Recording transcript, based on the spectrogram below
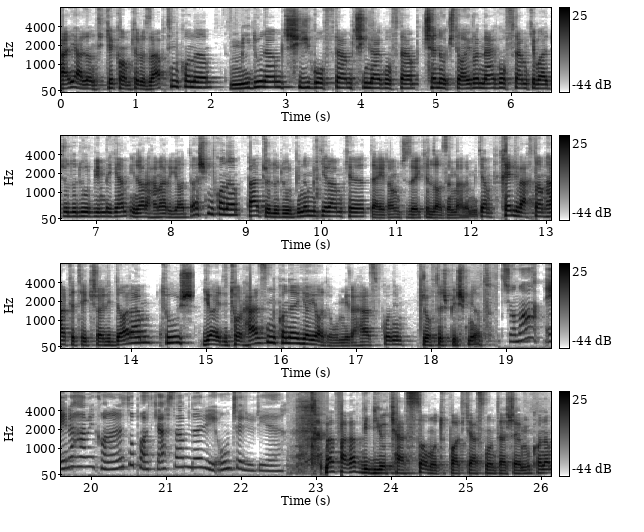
ولی الان تیکه کامپیوتر رو ضبط می‌کنم. می‌دونم چی گفتم چی نگفتم چه نکتهایی رو نگفتم که باید جلو دوربین بگم اینا رو همه رو یادداشت می‌کنم. بعد جلو دوربین رو می‌گیرم که دقیقا اون چیزایی که لازمه رو میگم. خیلی وقتا هم حرف تکراری دارم توش. یا editor حذف می‌کنه یا یادمون میره. حذف کنیم. جفتش پیش میاد. شما عین همین کانال تو پادکست هم داری؟ اون چجوریه من فقط ویدیو کستامو تو پادکست منتشر می‌کنم.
